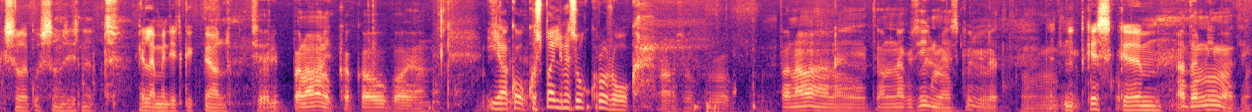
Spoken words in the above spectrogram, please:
eks ole, kus on siis need elemendid kõik peal. see oli banaanid, kakaoba ja ja kookospalm ja suhkruroog ah,. suhkruroog, banaaneid on nagu silme ees küll, et Need kesk ähm, Nad on niimoodi,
